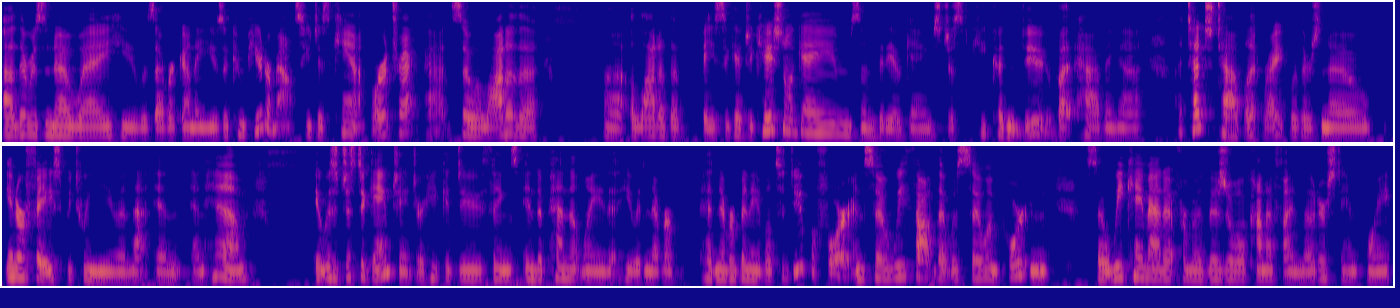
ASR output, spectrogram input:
uh, there was no way he was ever going to use a computer mouse. He just can't, or a trackpad. So a lot of the uh, a lot of the basic educational games and video games just he couldn't do. But having a, a touch tablet, right, where there's no interface between you and that and, and him, it was just a game changer. He could do things independently that he would never had never been able to do before. And so we thought that was so important. So we came at it from a visual kind of fine motor standpoint.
